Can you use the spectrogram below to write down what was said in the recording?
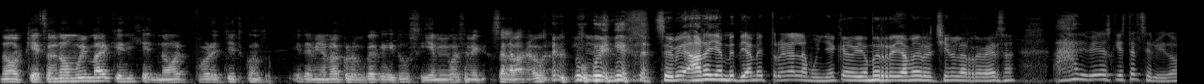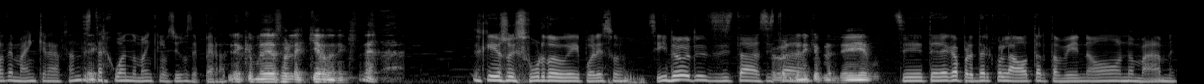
No, que sonó muy mal que dije, no, el pobre chis con su... Y termina mal con los bucaques y tú, sí, a mí igual se me cansa la mano. güey. Se ve, ahora ya me, ya me truena la muñeca, ya me, ya me rechino la reversa. Ah, de veras, que ya está el servidor de Minecraft. Han de Sí. estar jugando Minecraft los hijos de perra. Tienes que meter sobre la izquierda, Nex. Pero Es que yo soy zurdo, güey, por eso. Sí, no, sí está, sí está. tienes que aprender. güey. Sí, tenía que aprender con la otra también. No, no mames.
